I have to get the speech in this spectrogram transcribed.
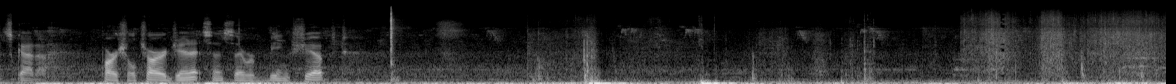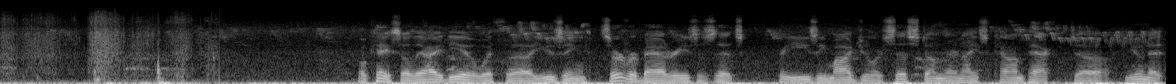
it's got a partial charge in it since they were being shipped. Okay, so the idea with uh, using server batteries is that it's pretty easy modular system. They're a nice compact uh, unit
